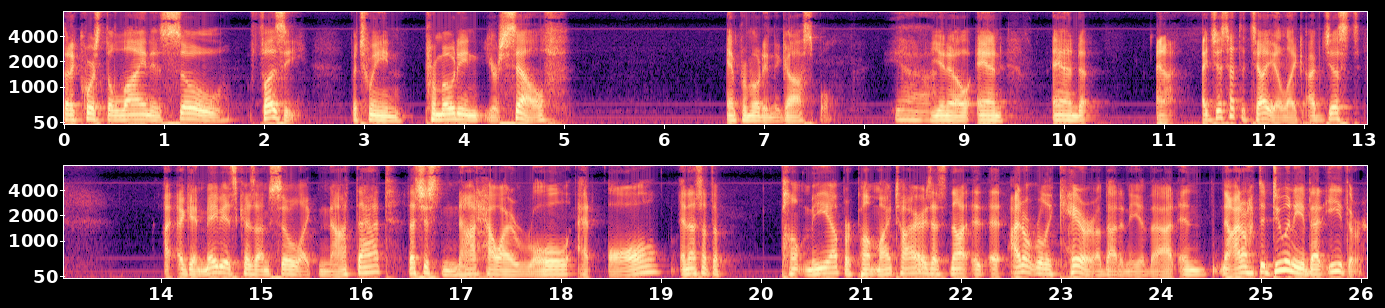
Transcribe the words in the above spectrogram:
But of course the line is so fuzzy between promoting yourself and promoting the gospel. Yeah. you know and and and I, I just have to tell you like i've just I, again maybe it's because i'm so like not that. That's just not how i roll at all. And that's not to pump me up or pump my tires. That's not i don't really care about any of that. And now i don't have to do any of that either.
